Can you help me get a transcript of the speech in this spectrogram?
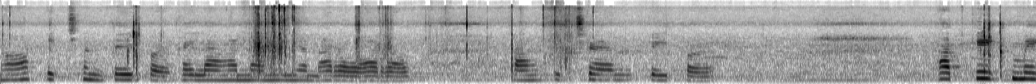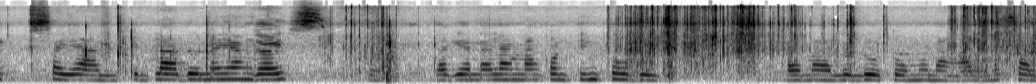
no? Kitchen paper. Kailangan namin yan araw-araw. Ang kitchen paper. Hot cake mix. Ayan, templado na yan guys. Lagyan na lang ng konting tubig. Ay maluluto mo ng almusal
